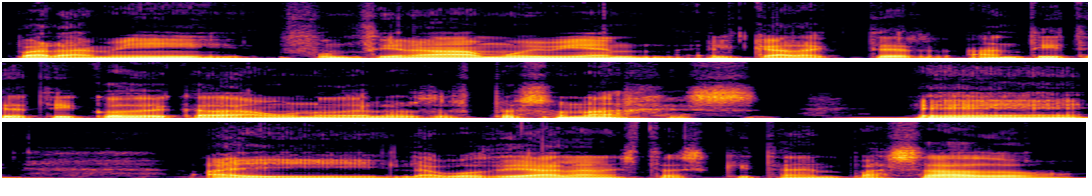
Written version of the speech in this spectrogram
para mí funcionaba muy bien el carácter antitético de cada uno de los dos personajes. Eh, hay, la voz de Alan está escrita en pasado,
